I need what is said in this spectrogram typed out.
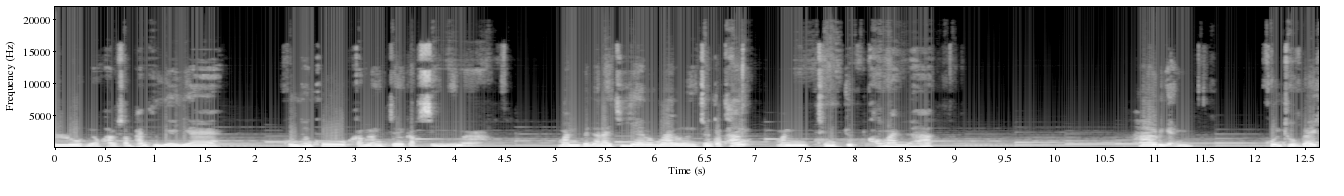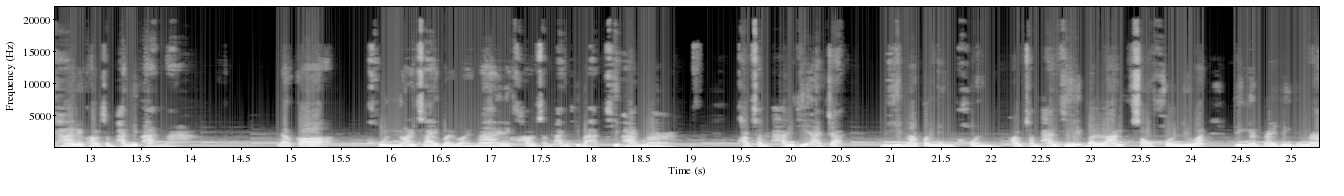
นลูปเกี่ยวกับความสัมพันธ์ที่แย่ๆ คุณทั้งคู่กำลังเจอกับสิ่งนี้มา มันเป็นอะไรที่แย่มากๆเลย จนกระทั่งมันถึงจุดของมันนะคะห้าเหรียญคุณถูกได้ค่าในความสัมพันธ์ที่ผ่านมา แล้วก็คุณน้อยใจบ่อยๆ มากในความสัมพันธ์ที่บาดที่ผ่านมา ความสัมพันธ์ที่อาจจะ มีมากกว่าหนึ่งคน ความสัมพันธ์ที่บาลานซ์สองคนหรือว่าดึงกันไปดึงกันมา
